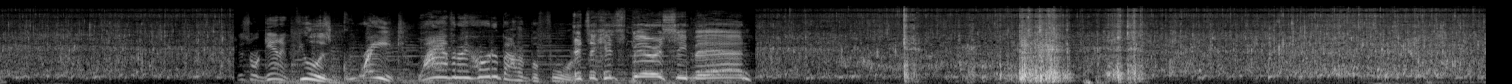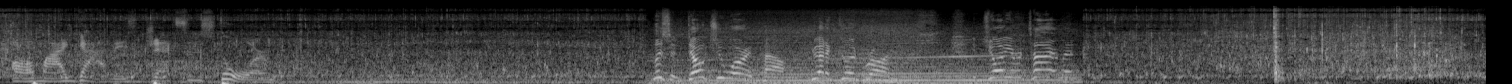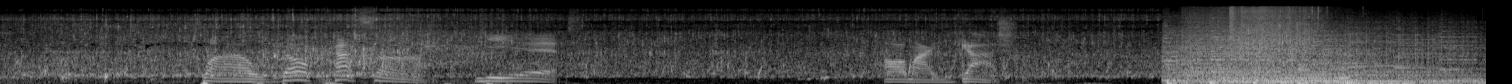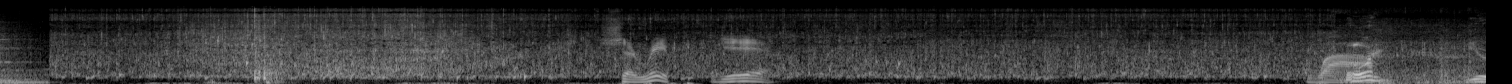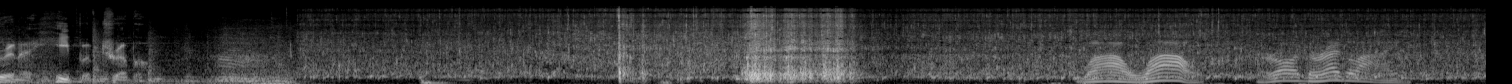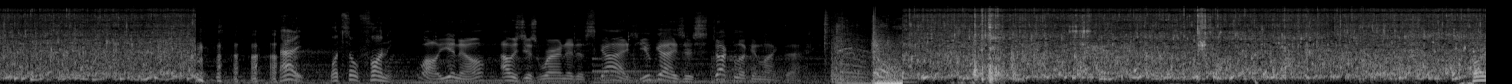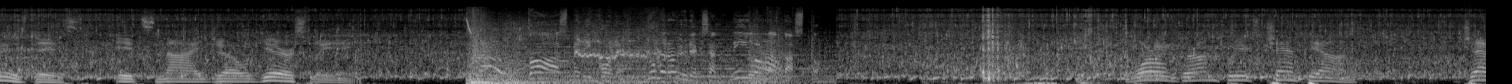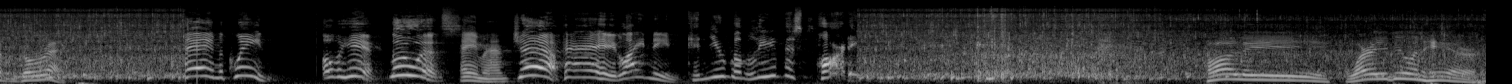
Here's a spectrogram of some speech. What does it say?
This organic fuel is great. Why haven't I heard about it before? It's a conspiracy, man! Oh my god, it's Jackson Storm. Listen, don't you worry, pal. You had a good run. Enjoy your retirement. Wow, Doc Hudson. Yes. Oh my gosh. Sheriff. Yeah. Wow. Boy, you're in a heap of trouble. Wow, wow. Rode the red line. hey, what's so funny? Well, you know, I was just wearing a disguise. You guys are stuck looking like that. Who is this? It's Nigel Gearsley. Taas meni kone. Numero yhdeksän, Niilo Ratasto. World Grand Prix champion, Jeff Gorvette. Hey, McQueen! Over here! Lewis! Hey, man. Jeff! Hey, Lightning! Can you believe this party? Holley, what are you doing here?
